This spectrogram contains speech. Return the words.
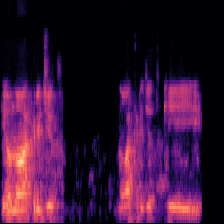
Eu não acredito. Não acredito que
